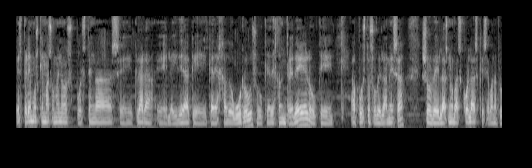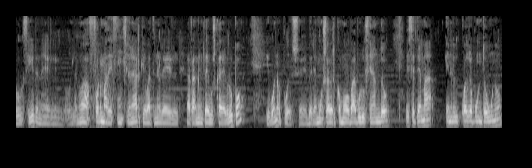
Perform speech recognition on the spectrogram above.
Esperemos que más o menos pues tengas eh, clara eh, la idea que, ha dejado Burroughs o que ha dejado entrever o que ha puesto sobre la mesa sobre las nuevas colas que se van a producir en el, o la nueva forma de funcionar que va a tener el, la herramienta de búsqueda de grupo. Y bueno, pues eh, veremos a ver cómo va evolucionando este tema en el 4.1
